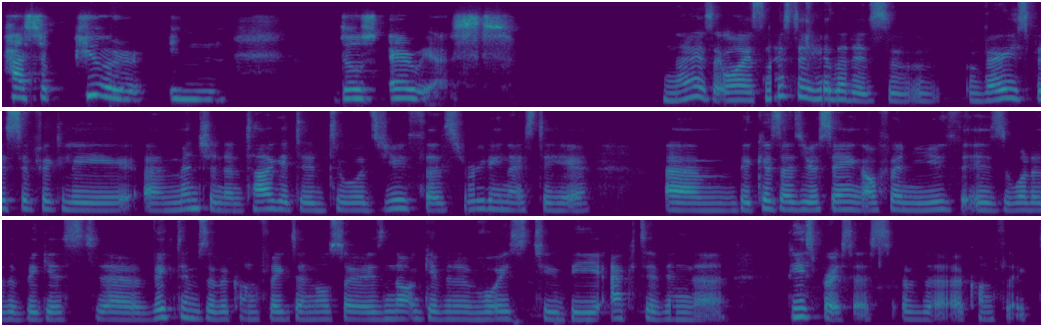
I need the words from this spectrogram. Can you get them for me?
has occurred in those areas. Nice. Well, it's nice to hear that it's uh, very specifically uh, mentioned and targeted towards youth. That's really nice to hear. Um, because as you're saying, often youth is one of the biggest uh, victims of a conflict and also is not given a voice to be active in the peace process of the conflict.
